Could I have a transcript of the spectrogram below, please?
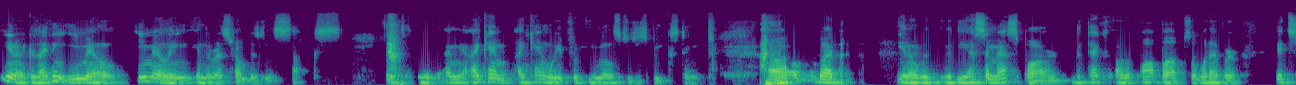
you know because i think email emailing in the restaurant business sucks I mean, I can't I can't wait for emails to just be extinct. Um, but you know, with, with the SMS part, the text or the pop-ups or whatever, it's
